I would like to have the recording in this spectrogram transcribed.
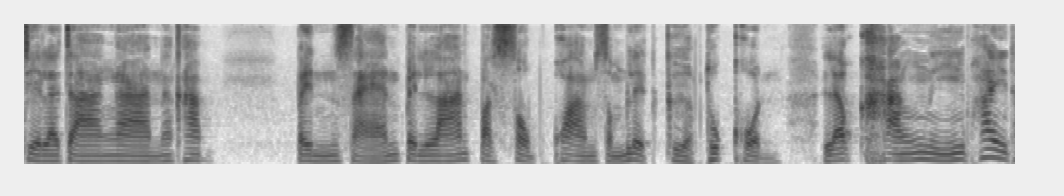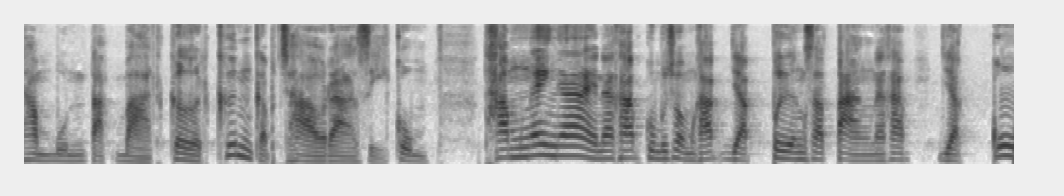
เจรจางานนะครับ เป็นแสนเป็นล้านประสบความสำเร็จเกือบทุกคน แล้วครั้งนี้ไพ่ทำบุญตักบาตรเกิดขึ้นกับชาวราศีกุมทำง่ายๆนะครับ คุณผู้ชมครับ อย่าเปลืองสตังค์นะครับ อย่ากู้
